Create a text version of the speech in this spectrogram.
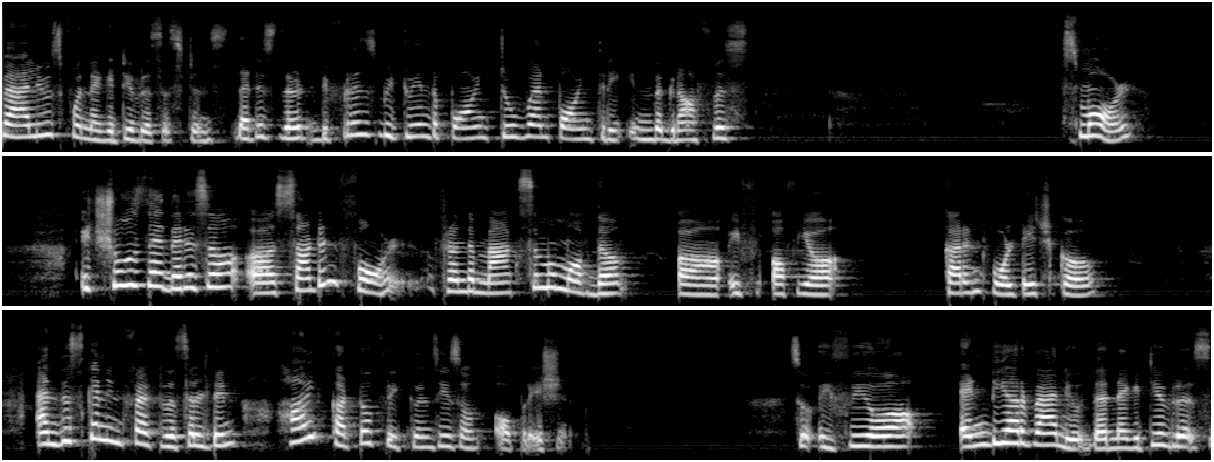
values for negative resistance, that is the difference between the 0.2 and 0.3 in the graph is small, it shows that there is a, a sudden fall from the maximum of the uh, if of your current voltage curve and this can in fact result in high cutoff frequencies of operation. So if your NDR value, the negative res,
